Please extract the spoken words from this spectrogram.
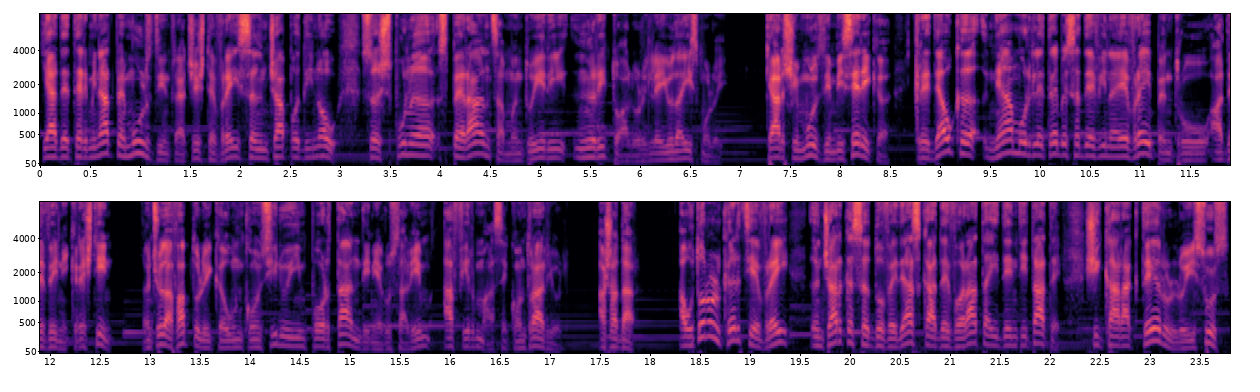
i-a determinat pe mulți dintre acești evrei să înceapă din nou, să-și spună speranța mântuirii în ritualurile iudaismului. Chiar și mulți din biserică credeau că neamurile trebuie să devină evrei pentru a deveni creștini, în ciuda faptului că un consiliu important din Ierusalim afirmase contrariul. Așadar, Autorul cărții evrei încearcă să dovedească adevărata identitate și caracterul lui Isus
